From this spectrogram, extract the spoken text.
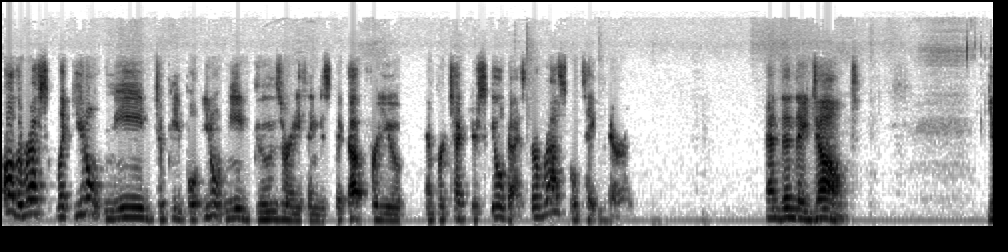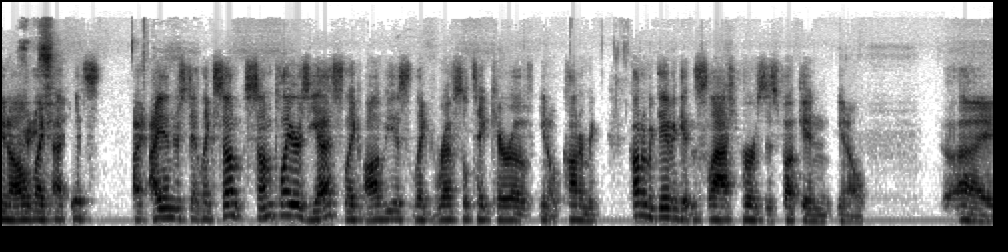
oh, the refs, like you don't need to people, you don't need goons or anything to stick up for you and protect your skill guys. The refs will take care of you. And then they don't. You know, Right. like uh, it's I, I understand like some some players yes like obvious like refs will take care of you know Connor Mc, Connor McDavid getting slashed versus fucking you know uh,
